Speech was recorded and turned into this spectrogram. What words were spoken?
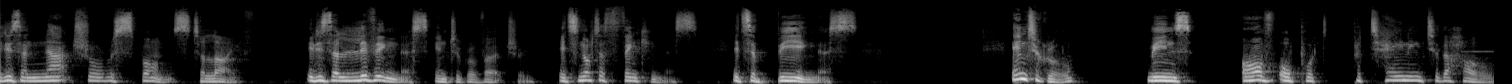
It is a natural response to life. It is a livingness integral virtue. It's not a thinkingness, it's a beingness. Integral means of or pertaining to the whole.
